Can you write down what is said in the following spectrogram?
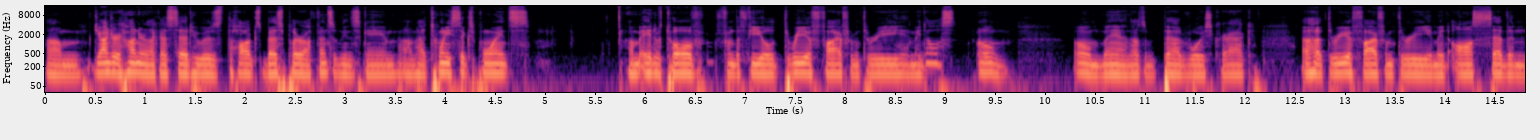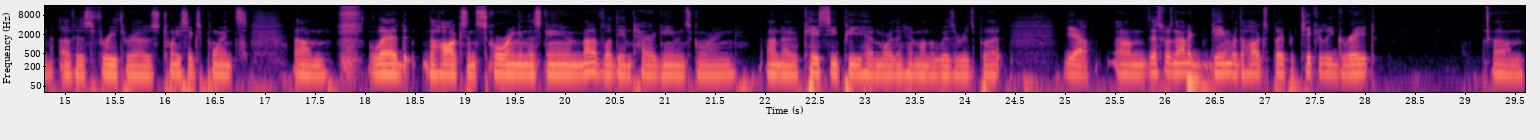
Um, DeAndre Hunter, like I said, who was the Hawks' best player offensively in this game, um, had 26 points, um, 8 of 12 from the field, 3 of 5 from 3, and made all. Oh, oh man, that's a bad voice crack. Uh, three of five from three and made all seven of his free throws, 26 points. Um, led the Hawks in scoring in this game. Might have led the entire game in scoring. I know KCP had more than him on the Wizards, but yeah, um, this was not a game where the Hawks played particularly great. Um,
